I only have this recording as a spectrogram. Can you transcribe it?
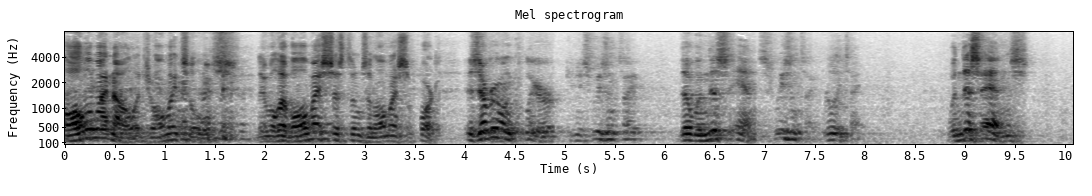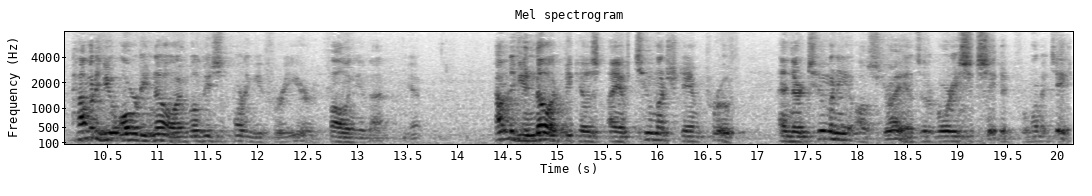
all of my knowledge, all my tools. They will have all my systems and all my support. Is everyone clear? Can you squeeze in tight? That when this ends, squeeze in tight, really tight. When this ends, how many of you already know I will be supporting you for a year following the event? Yep. How many of you know it because I have too much damn proof, and there are too many Australians that have already succeeded from what I teach.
